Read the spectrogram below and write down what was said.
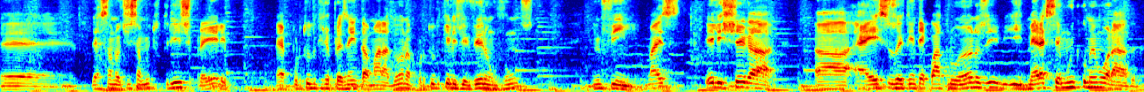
é, dessa notícia muito triste para ele, né, por tudo que representa a Maradona, por tudo que eles viveram juntos. Enfim, mas ele chega a, a esses 84 anos e, e, merece ser muito comemorado. Né?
